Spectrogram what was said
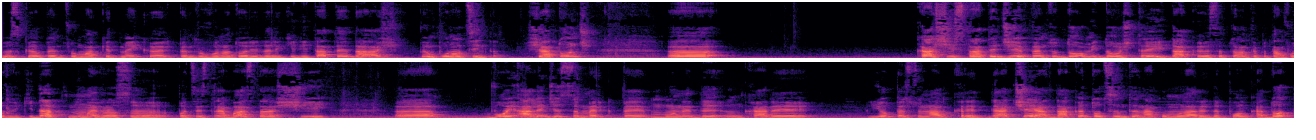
gâscă pentru market maker, pentru vânătorii de lichiditate, dar aș îmi pun o țintă. Și atunci, uh, ca și strategie pentru 2023, dacă săptămâna trecută am fost lichidat, nu mai vreau să pățesc treaba asta și uh, voi alege să merg pe monede în care eu personal cred. De aceea, dacă toți sunt în acumulare de Polkadot,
